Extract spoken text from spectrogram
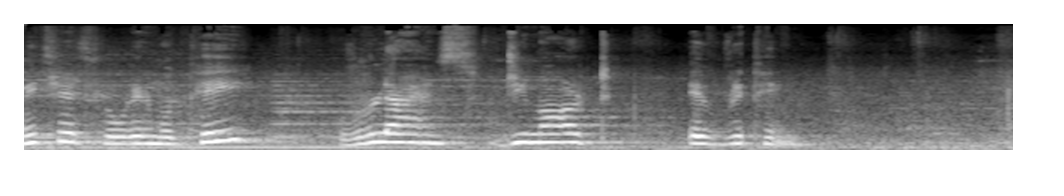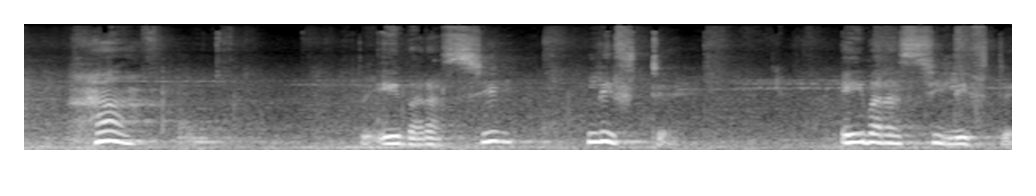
নিচের ফ্লোরের মধ্যেই রিলায়েন্স, ডিমার্ট, এভরিথিং। হ্যাঁ তো এইবার আসছি লিফটে। এইবার আসছি লিফটে।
